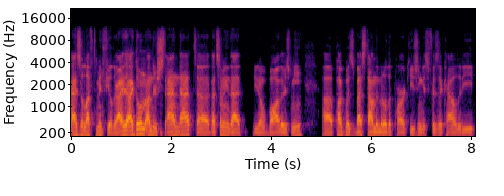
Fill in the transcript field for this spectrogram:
as a left midfielder? I, I don't understand that. Uh, that's something that you know bothers me. Uh, Pogba's best down the middle of the park, using his physicality,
